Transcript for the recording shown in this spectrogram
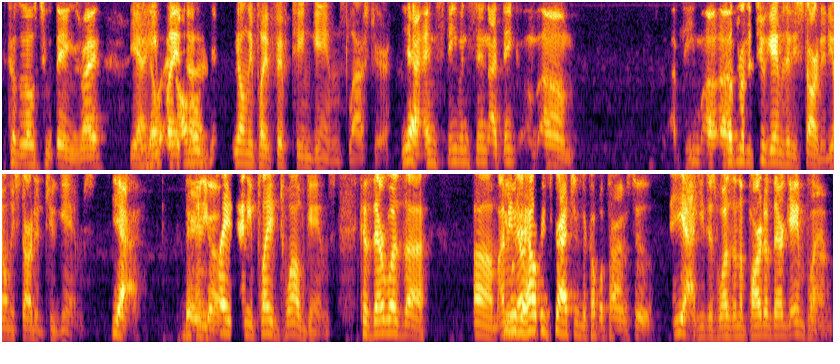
because of those two things, right? Yeah, And he played. Uh, those- he only played 15 games last year. Yeah, and Stevenson, I think um he uh, uh, Those were the two games that he started. He only started two games, yeah. There and you he go. played and he played 12 games because there was a. Um, I I mean, he was a healthy scratches a couple times too. yeah, he just wasn't a part of their game plan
